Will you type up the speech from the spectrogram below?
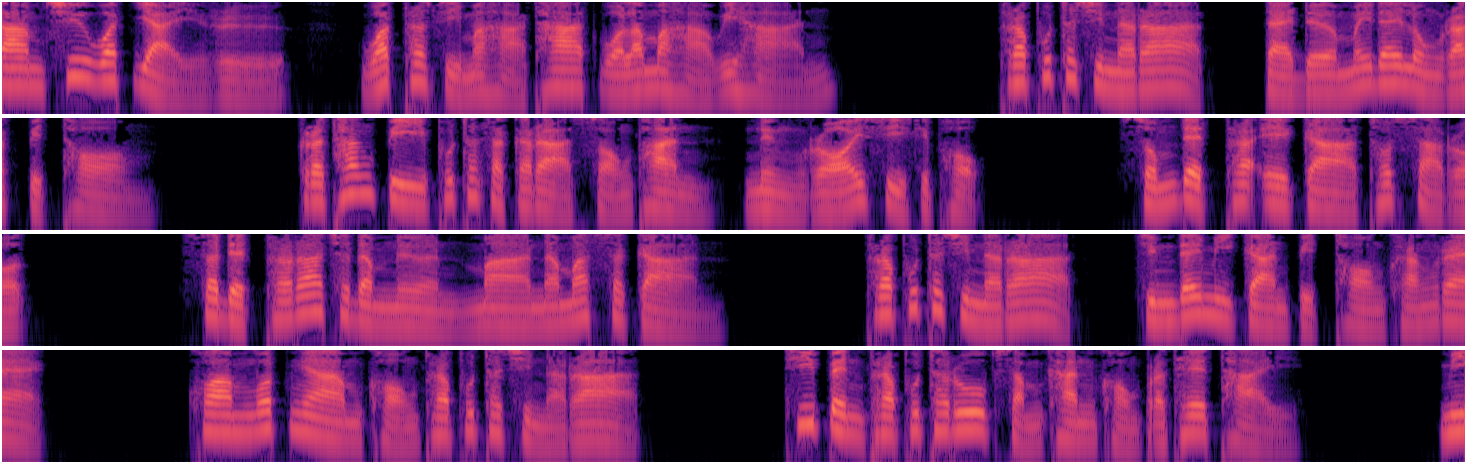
ตามชื่อวัดใหญ่หรือ วัดพระศรีมหาธาตุวรมหาวิหาร พระพุทธชินราช แต่เดิมไม่ได้ลงรักปิดทอง กระทั่งปีพุทธศักราช 2146 สมเด็จพระเอกาทศรสเสด็จพระราชดำเนินมานมัสการ พระพุทธชินราชจึงได้มีการปิดทองครั้งแรก ความงดงามของพระพุทธชินราช ที่เป็นพระพุทธรูปสำคัญของประเทศไทย มี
